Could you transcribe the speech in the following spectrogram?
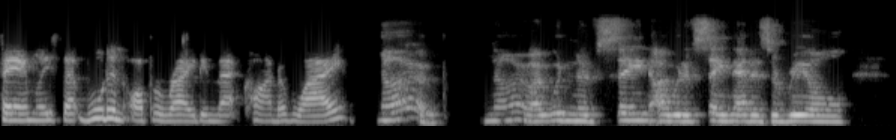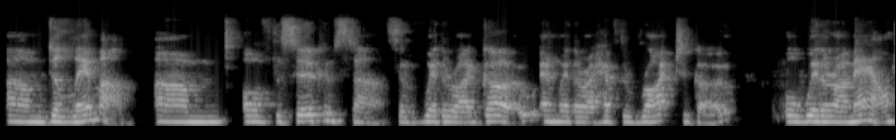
families that wouldn't operate in that kind of way. No, no, I wouldn't have seen. I would have seen that as a real um, dilemma um, of the circumstance of whether I go and whether I have the right to go, or whether I'm out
